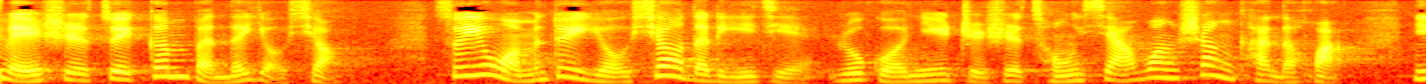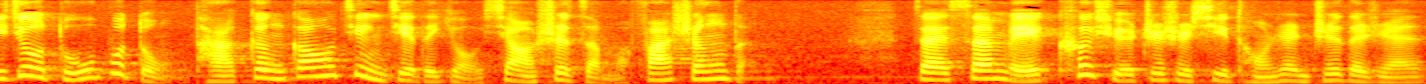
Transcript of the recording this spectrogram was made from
维是最根本的有效。所以，我们对有效的理解，如果你只是从下往上看的话，你就读不懂它更高境界的有效是怎么发生的。在三维科学知识系统认知的人，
